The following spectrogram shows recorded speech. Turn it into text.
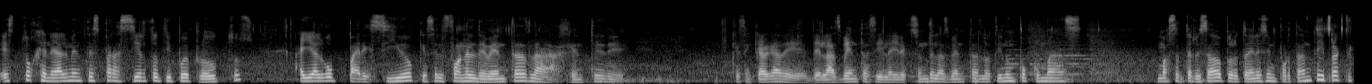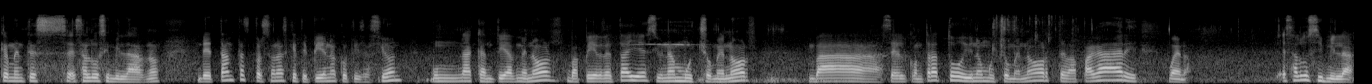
esto generalmente es para cierto tipo de productos. Hay algo parecido que es el funnel de ventas. La gente de, que se encarga de, de las ventas y la dirección de las ventas lo tiene un poco más más aterrizado, pero también es importante y prácticamente es, es, algo similar, ¿no? De tantas personas que te piden una cotización, una cantidad menor va a pedir detalles y una mucho menor va a hacer el contrato y una mucho menor te va a pagar y bueno, es algo similar,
